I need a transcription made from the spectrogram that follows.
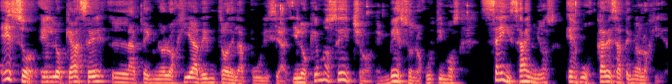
Eso es lo que hace la tecnología dentro de la publicidad. Y lo que hemos hecho en Beso en los últimos seis años es buscar esa tecnología.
